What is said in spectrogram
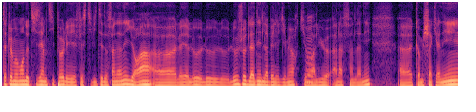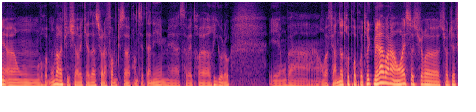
peut-être le moment de teaser un petit peu les festivités de fin d'année. Il y aura euh, les- le, le- le- le jeu de l'année de la Belle Gamer qui aura Mm. lieu à la fin de l'année. Euh, comme chaque année, euh, on, va réfléchir avec Asa sur la forme que ça va prendre cette année, mais euh, ça va être rigolo. Et on va, on va faire notre propre truc. Mais là, voilà, on reste sur, sur Jeff.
